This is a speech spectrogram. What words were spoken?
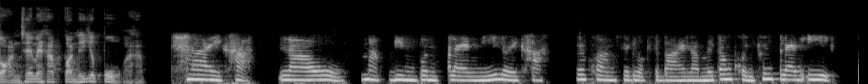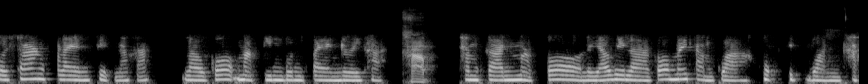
ก่อนใช่ไหมครับ ก่อนที่จะปลูกอะครับ ใช่ค่ะ เราหมักดินบนแปลงนี้เลยค่ะเพื่อความสะดวกสบายเราไม่ต้องขนขึ้นแปลงอีกพอสร้างแปลงเสร็จนะคะ เราก็หมักดินบนแปลงเลยค่ะ ครับ ทำการหมักก็ระยะเวลาก็ไม่ต่ำกว่า60วันค่ะ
